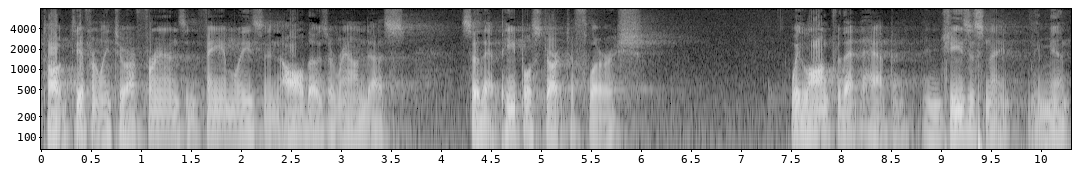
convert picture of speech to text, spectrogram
Talk differently to our friends and families and all those around us so that people start to flourish. We long for that to happen. In Jesus' name, amen.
